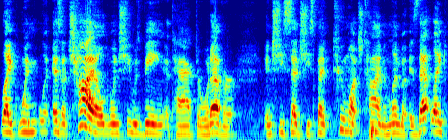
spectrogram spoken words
like when as a child when she was being attacked or whatever and she said she spent too much time in limbo is that like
